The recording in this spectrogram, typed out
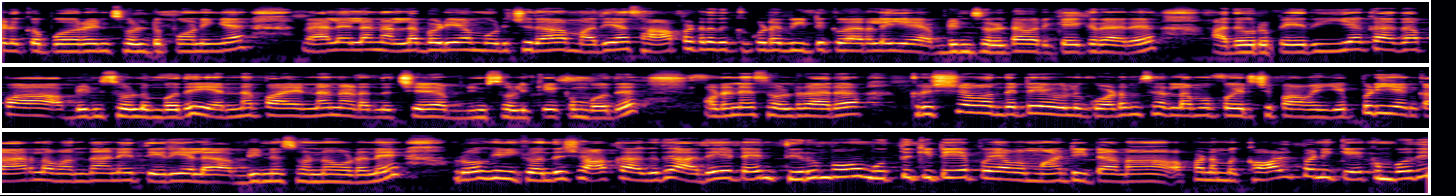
எடுக்க போகிறேன்னு சொல்லிட்டு போனீங்க. வேலையெல்லாம் நல்லபடியாக முடிச்சுதா? மதியம் சாப்பிட்றதுக்கு கூட வீட்டுக்கு வரலையே அப்படின்னு சொல்லிட்டு அவர் கேட்குறாரு அது ஒரு பெரிய கதைப்பா அப்படின்னு சொல்லும்போது என்னப்பா என்ன நடந்துச்சு? அப்படின்னு சொல்லி கேட்கும்போது உடனே சொல்கிறாரு கிருஷ்ண வந்துட்டு இவளுக்கு உடம்பு சரியில்லாமல் போயிடுச்சுப்பா அவன் எப்படி என் காரில் வந்தானே தெரியலை அப்படின்னு சொன்ன உடனே ரோஹிணிக்கு வந்து ஷாக் ஆகுது. அதே டைம் திரும்பவும் முத்துக்கிட்டே போய் அவன் மாட்டிட்டானா? அப்போ நம்ம நம்ம கால் பண்ணி கேட்கும்போது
